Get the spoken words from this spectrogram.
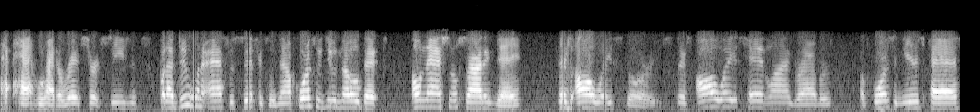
ha- who had a red shirt season. But I do want to ask specifically. Now, of course, we do know that on National Signing Day, there's always stories. There's always headline grabbers. Of course, in years past,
